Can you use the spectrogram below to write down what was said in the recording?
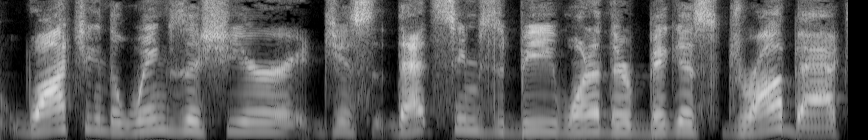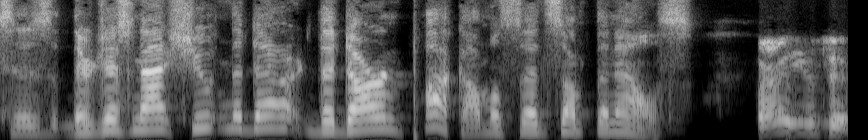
watching the Wings this year, just that seems to be one of their biggest drawbacks is they're just not shooting the dar- the darn puck. Almost said something else. I used to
